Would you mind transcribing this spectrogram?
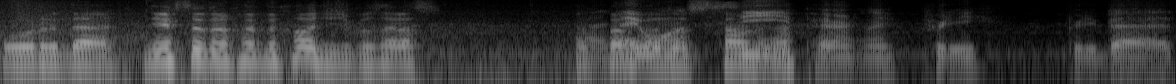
Kurde, nie chcę trochę wychodzić, bo zaraz na pewno dostanę. Pretty, bad.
